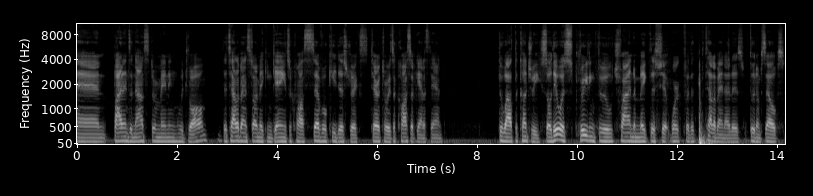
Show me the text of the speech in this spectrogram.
And Biden's announced the remaining withdrawal. The Taliban started making gains across several key districts, territories across Afghanistan, throughout the country. So they were spreading through, trying to make this shit work for the, the Taliban, that is, through themselves.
